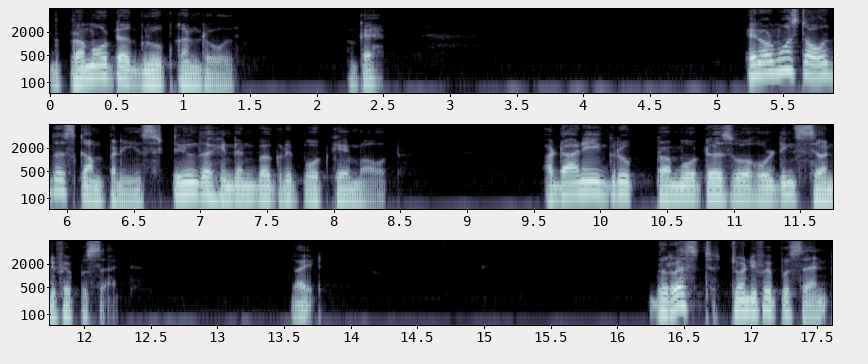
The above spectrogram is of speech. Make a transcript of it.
the promoter group control, okay. in almost all these companies, till the Hindenburg report came out, Adani Group promoters were holding 75%. Right? The rest, 25%,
